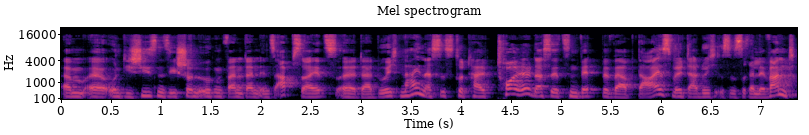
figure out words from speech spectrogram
ähm, äh, und die schießen sich schon irgendwann dann ins Abseits äh, dadurch. Nein, es ist total toll, dass jetzt ein Wettbewerb da ist, weil dadurch ist es relevant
